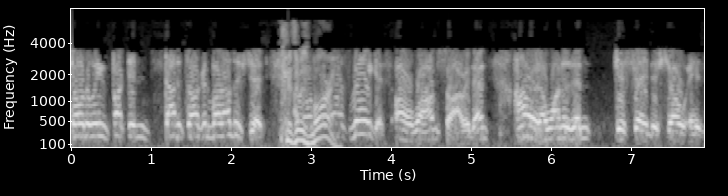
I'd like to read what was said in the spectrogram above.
totally fucking started talking about other shit. Because it was About boring. Las Vegas. Oh, well, I'm sorry then. Howard, I wanted to just say the show has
